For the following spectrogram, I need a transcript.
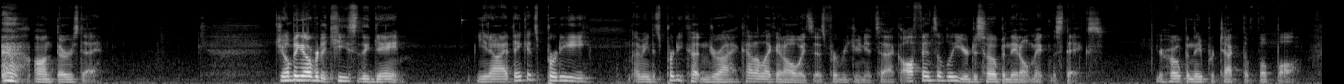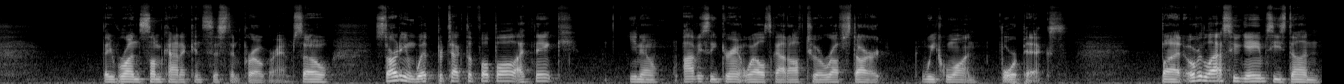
on Thursday. Jumping over to keys to the game, you know I think it's pretty. I mean, it's pretty cut and dry, kind of like it always is for Virginia Tech. Offensively, you're just hoping they don't make mistakes. You're hoping they protect the football they run some kind of consistent program. So, starting with protective football, I think, you know, obviously Grant Wells got off to a rough start week one, four picks. But over the last two games, he's done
